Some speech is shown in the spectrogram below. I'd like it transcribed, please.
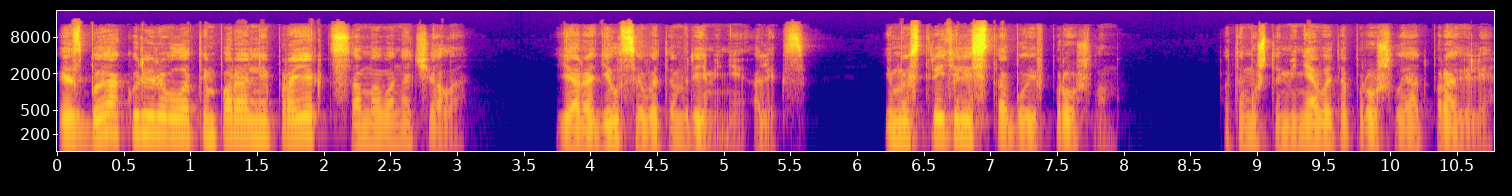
СБА курировала темпоральный проект с самого начала. Я родился в этом времени, Алекс. И мы встретились с тобой в прошлом. Потому что меня в это прошлое отправили.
